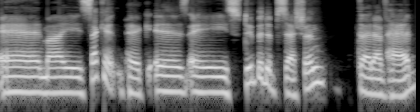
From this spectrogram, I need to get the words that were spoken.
And my second pick is a stupid obsession that I've had.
